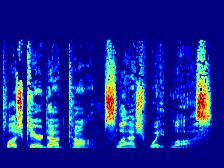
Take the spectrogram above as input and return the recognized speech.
plushcare.com slash weight loss.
